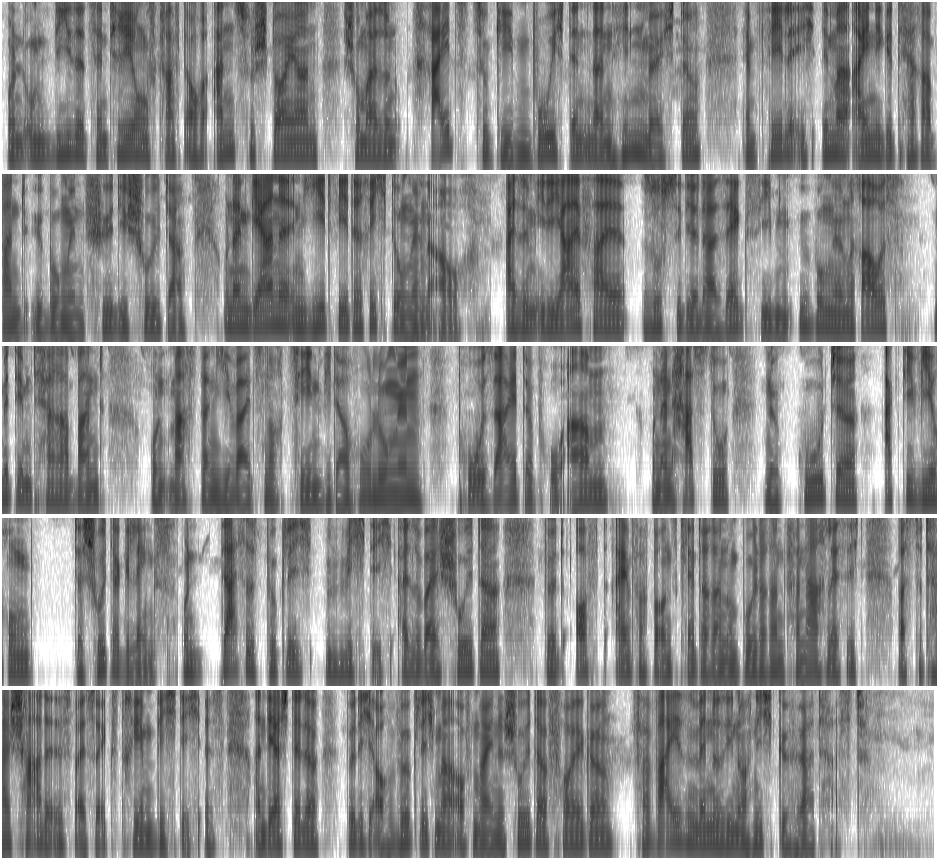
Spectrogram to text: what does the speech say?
Und um diese Zentrierungskraft auch anzusteuern, schon mal so einen Reiz zu geben, wo ich denn dann hin möchte, empfehle ich immer einige Terrabandübungen für die Schulter. Und dann gerne in jedwede Richtungen auch. Also im Idealfall suchst du dir da sechs, sieben Übungen raus mit dem Terraband und machst dann jeweils noch zehn Wiederholungen pro Seite, pro Arm. Und dann hast du eine gute Aktivierung des Schultergelenks. Und das ist wirklich wichtig. Also weil Schulter wird oft einfach bei uns Kletterern und Boulderern vernachlässigt, was total schade ist, weil es so extrem wichtig ist. An der Stelle würde ich auch wirklich mal auf meine Schulterfolge verweisen, wenn du sie noch nicht gehört hast.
